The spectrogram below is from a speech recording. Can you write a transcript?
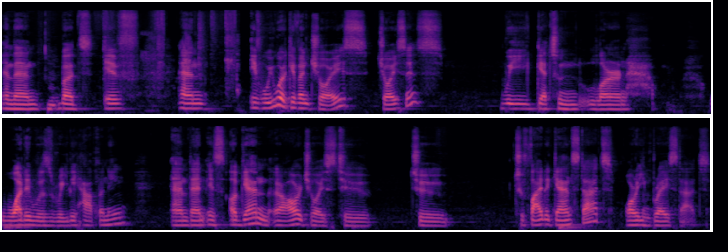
and then Mm. but if and if we were given choice choices we get to learn how, what it was really happening and then it's again our choice to to to fight against that or embrace that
